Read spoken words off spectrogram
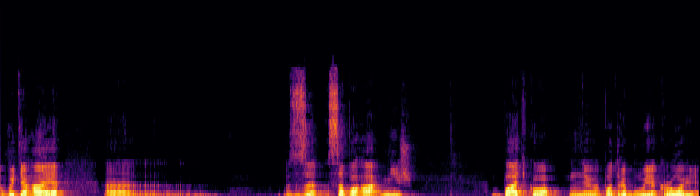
витягає е, з сапога ніж. Батько потребує крові,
